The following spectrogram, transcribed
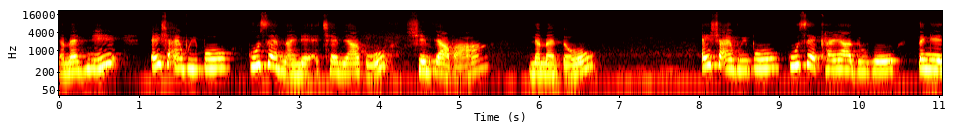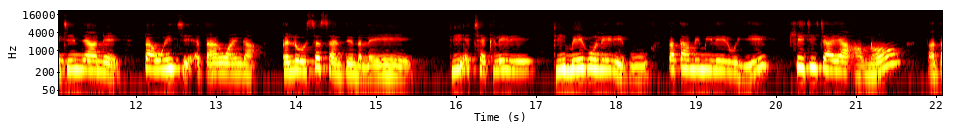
နံပါတ်2 HIV ပိုးကူးဆက်နိုင်တဲ့အချက်များကို ရှင်းပြပါနံပါတ်3 HIV ပိုးကူးဆက်ခံရသူကိုတငယ်ချင်းများနဲ့ ပတ်ဝန်းကျင်အတိုင်းဝိုင်းကဘယ်လိုဆက်ဆံသင့်တယ်လဲဒီအချက်ကလေးတွေဒီမေးခွန်းလေးတွေကိုတတမီမီလေးတို့ရေဖြည့်ကြည့်ကြရအောင်နော်တတ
